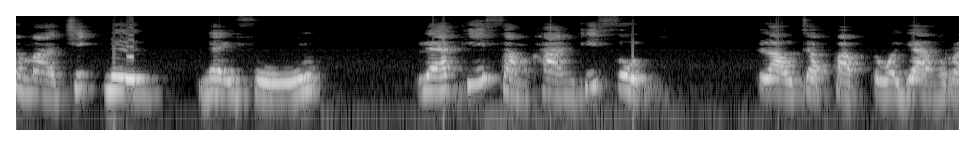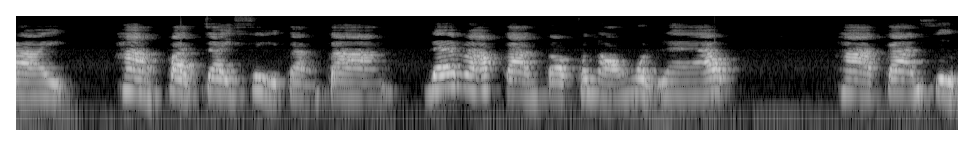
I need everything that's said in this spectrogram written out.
สมาชิกหนึ่งในฝูง และที่สำคัญที่สุด เราจะปรับตัวอย่างไร หากปัจจัยสี่ต่างๆ ได้รับการตอบสนองหมดแล้ว หากการสืบ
